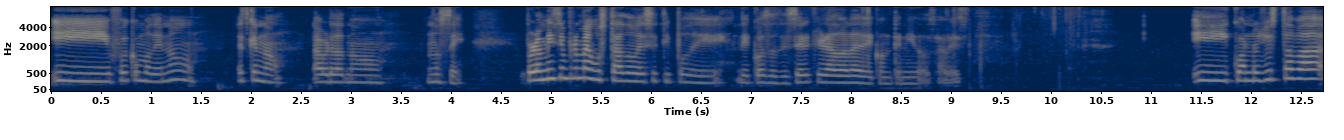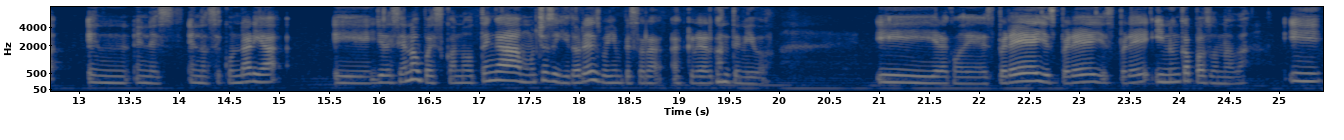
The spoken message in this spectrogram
Y fue como de, no, es que no, la verdad no, no sé. Pero a mí siempre me ha gustado ese tipo de, de cosas, de ser creadora de contenido, ¿sabes? Y cuando yo estaba en, en, en la secundaria, eh, yo decía, no, pues cuando tenga muchos seguidores voy a empezar a, a crear contenido. Y era como de esperé y esperé y esperé y nunca pasó nada. Y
